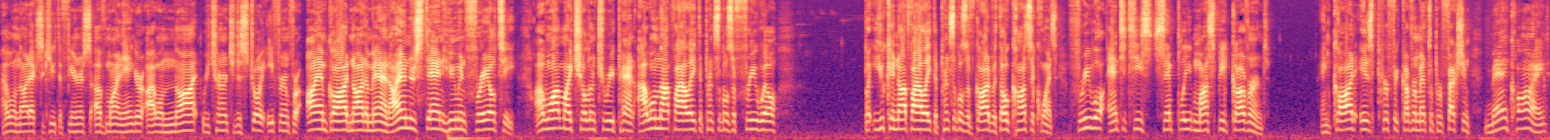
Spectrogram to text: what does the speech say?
I will not execute the fierceness of mine anger. I will not return to destroy Ephraim, for I am God, not a man. I understand human frailty. I want my children to repent. I will not violate the principles of free will, but you cannot violate the principles of God without consequence. Free will entities simply must be governed. And God is perfect governmental perfection. Mankind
